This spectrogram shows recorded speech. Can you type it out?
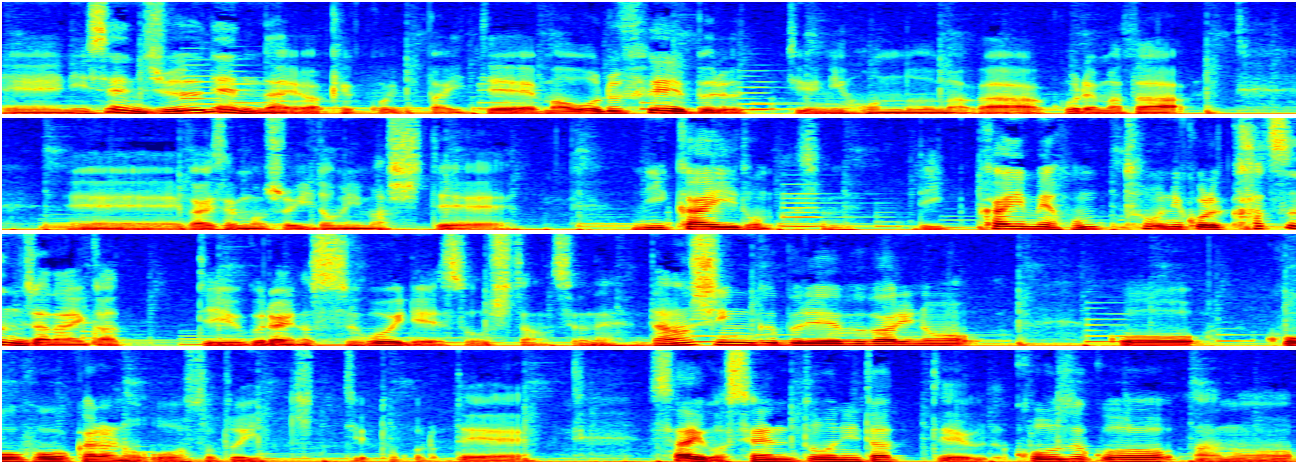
えー、2010年代は結構いっぱいいて、まあ、オルフェーブルっていう日本の馬がこれまた、えー、凱旋門賞挑みまして2回挑んだんですよね。で1回目本当にこれ勝つんじゃないかっていうぐらいのすごいレースをしたんですよね。ダンシングブレイブ張りのこう後方からの大外一気っていうところで最後先頭に立って後続をあの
